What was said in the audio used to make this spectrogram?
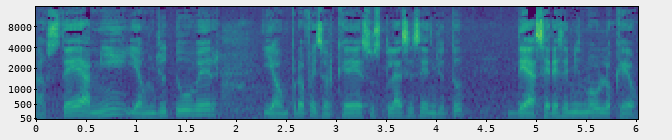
a usted, a mí y a un youtuber y a un profesor que dé sus clases en YouTube, de hacer ese mismo bloqueo.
